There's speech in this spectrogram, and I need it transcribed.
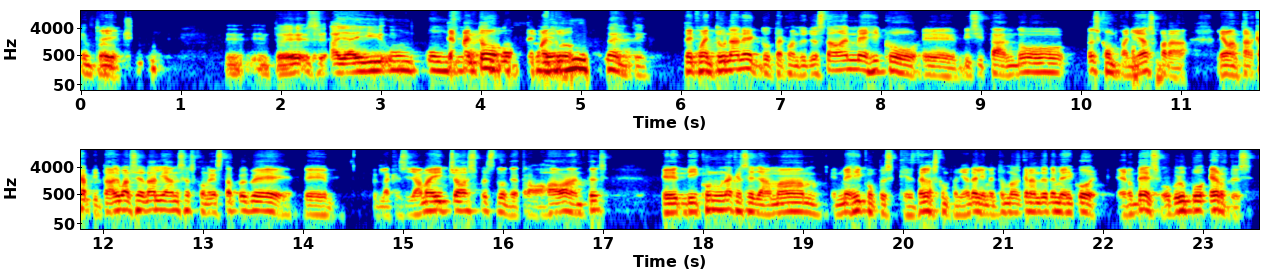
en producción. Sí. Entonces, hay ahí un... un te, cuento, te, cuento, te, cuento, una anécdota. Cuando yo estaba en México eh, visitando pues, compañías para levantar capital o hacer alianzas con esta, pues, de, de la que se llama eJust, pues, donde trabajaba antes, eh, di con una que se llama en México, pues que es de las compañías de alimentos más grandes de México, Herdes o Grupo Herdes.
